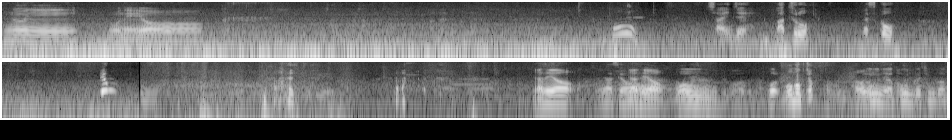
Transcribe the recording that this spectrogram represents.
눈이 오네요. 자 이제 마트로 렛츠고 뿅 안녕하세요. 안녕하세요 안녕하세요. 와우 뭐, 뭐 먹죠? 바구니야 바구니까 친구가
